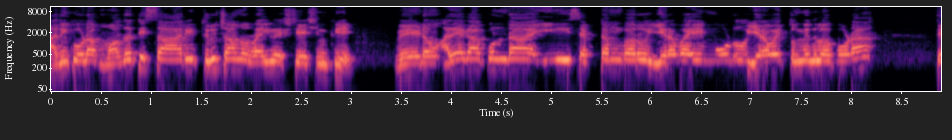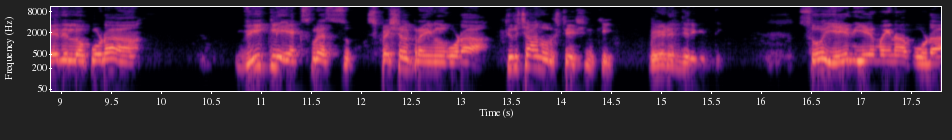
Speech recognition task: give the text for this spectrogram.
అది కూడా మొదటిసారి తిరుచానూరు రైల్వే స్టేషన్కి వేయడం. అదే కాకుండా ఈ సెప్టెంబరు ఇరవై మూడు ఇరవై తొమ్మిదిలో కూడా తేదీల్లో కూడా వీక్లీ ఎక్స్ప్రెస్ స్పెషల్ ట్రైన్లు కూడా తిరుచానూరు స్టేషన్కి వేయడం జరిగింది. సో ఏది ఏమైనా కూడా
